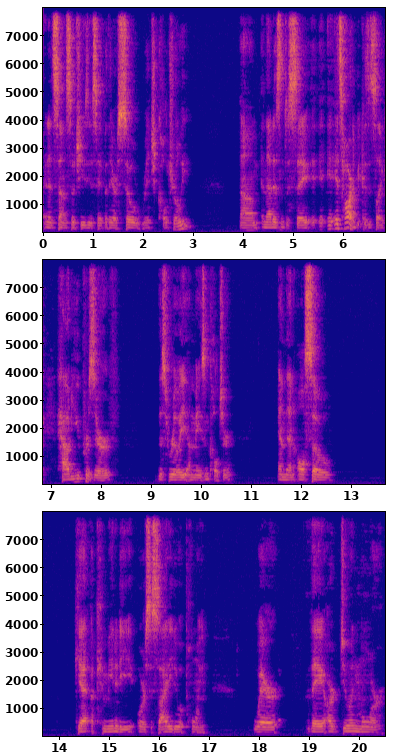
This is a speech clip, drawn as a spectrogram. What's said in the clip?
and it sounds so cheesy to say but they are so rich culturally um, and that isn't to say it, it, it's hard because it's like how do you preserve this really amazing culture and then also get a community or a society to a point where they are doing more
